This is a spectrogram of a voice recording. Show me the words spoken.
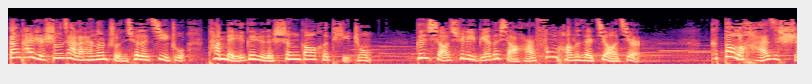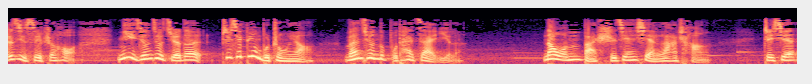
刚开始生下来还能准确的记住他每一个月的身高和体重，跟小区里别的小孩疯狂的在较劲儿。可到了孩子十几岁之后，你已经就觉得这些并不重要，完全都不太在意了。那我们把时间线拉长，这些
